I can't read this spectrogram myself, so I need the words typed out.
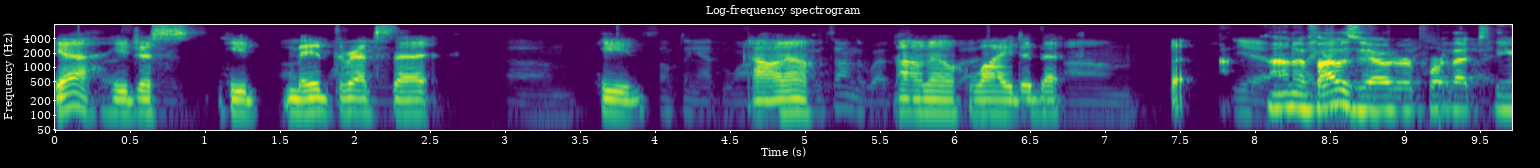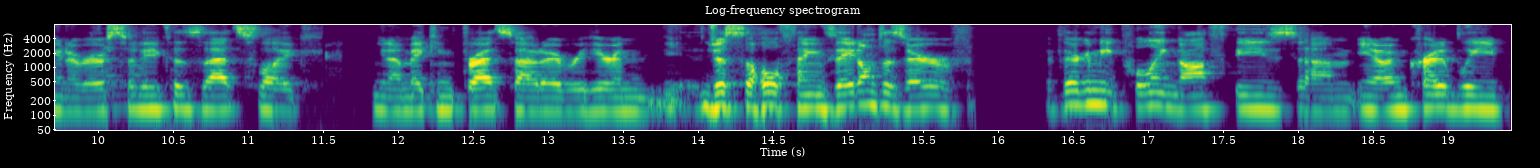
yeah, he just he made threats that um, he. Something else i don't know. It's on the website, I don't know but, why he did that. Um, but yeah, I don't know if I was there, I would report that to the university because that's like you know making threats out over here. And just the whole things they don't deserve if they're going to be pulling off these, um, you know, incredibly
